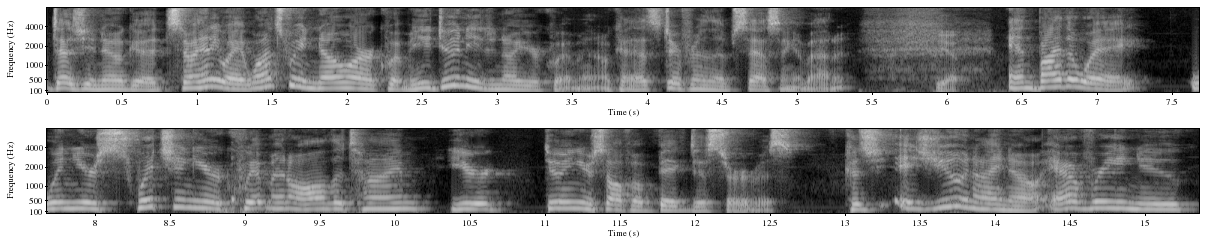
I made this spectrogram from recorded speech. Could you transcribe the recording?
does you no good. So anyway, once we know our equipment, you do need to know your equipment. Okay, that's different than obsessing about it. yeah, And by the way, when you're switching your equipment all the time, you're doing yourself a big disservice. Because as you and I know, every new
